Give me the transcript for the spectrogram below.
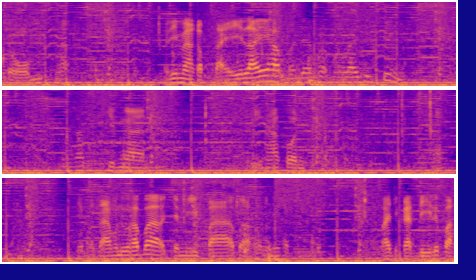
โสมนะวันนี้มากับไตไลท์ครับเหมือนเดิมครับไลท์จิ้งนะครับทีมงานสี่ห้าคนเดี๋ยวมาตามมาดูครับว่าจะมีปลาเปล่าวันนี้ครับปลาจะกัดดีหรือเปล่า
